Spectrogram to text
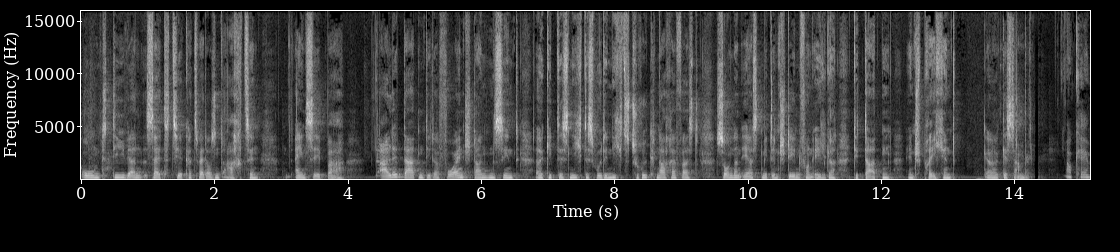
und die werden seit circa 2018 einsehbar. Alle Daten, die davor entstanden sind, äh, gibt es nicht. Es wurde nichts zurück nacherfasst, sondern erst mit Entstehen von Elga die Daten entsprechend äh, gesammelt. Okay,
